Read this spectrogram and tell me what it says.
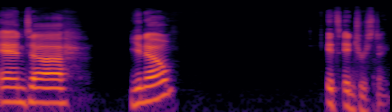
And, uh, you know, it's interesting,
